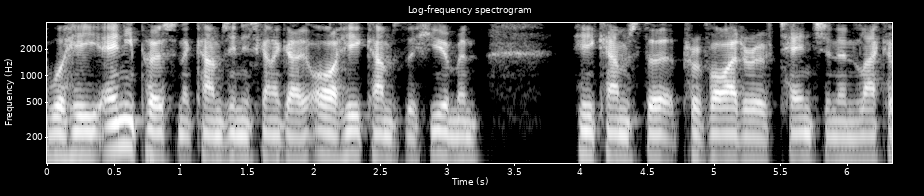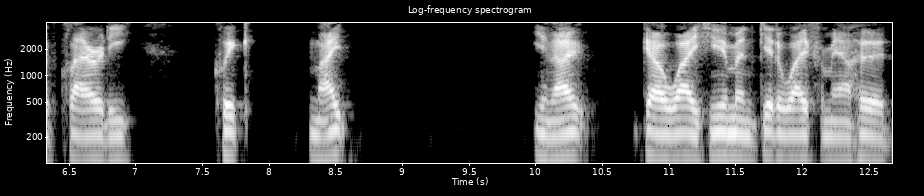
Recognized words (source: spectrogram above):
well, he any person that comes in is going to go, oh, here comes the human, here comes the provider of tension and lack of clarity. Quick, mate, you know, go away, human, get away from our herd.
